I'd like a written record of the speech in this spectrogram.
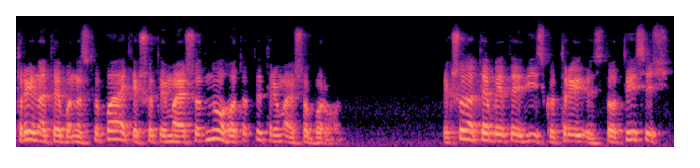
три на тебе наступають. Якщо ти маєш одного, то ти тримаєш оборону. Якщо на тебе йде військо 3 100 тисяч,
